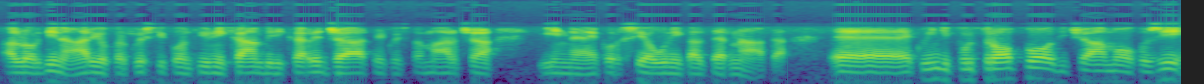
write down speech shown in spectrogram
all'ordinario per questi continui cambi di carreggiate questa marcia in eh, corsia unica alternata. Eh, quindi purtroppo diciamo così,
